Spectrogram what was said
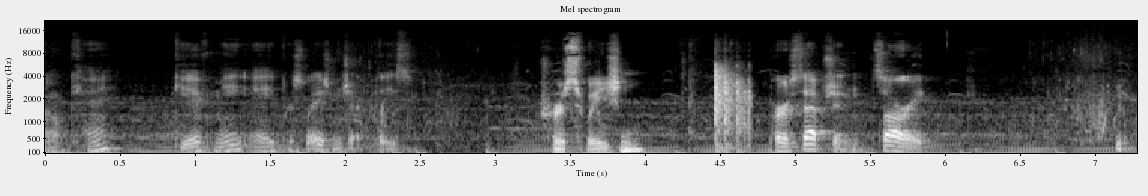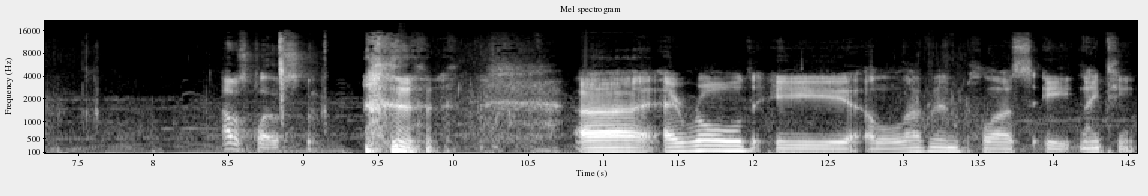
okay, give me a persuasion check, please. Persuasion. Perception. Sorry. I was close. Uh, I rolled a 11 plus 8, 19.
